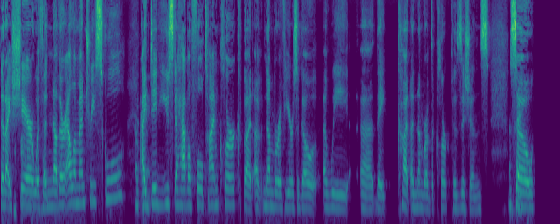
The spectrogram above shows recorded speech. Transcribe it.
that i share with another elementary school I did used to have a full time clerk, but a number of years ago, uh, we uh, they cut a number of the clerk positions. Okay. So,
